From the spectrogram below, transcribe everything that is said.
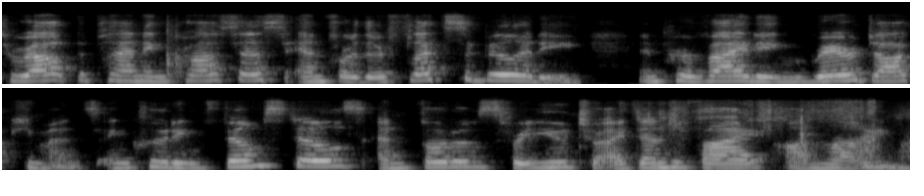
throughout the planning process and for their flexibility in providing rare documents, including film stills and photos for you to identify online.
